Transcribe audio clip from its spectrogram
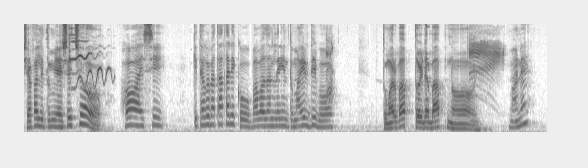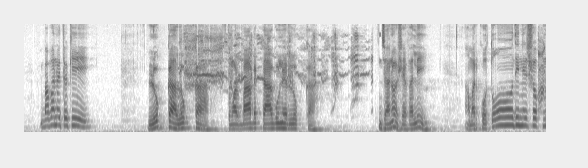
শেফালি তুমি এসেছ? হ আইসি কিতা কইবা তাড়াতাড়ি কো বাবা জানলে কিন্তু মাইর দিব। তোমার বাপ তো এটা বাপ নয়। মানে? বাবা নয় তো কি? লোক্কা লোক্কা তোমার বাপ একটা আগুনের লোক্কা। জানো শেফালি আমার কত দিনের স্বপ্ন।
